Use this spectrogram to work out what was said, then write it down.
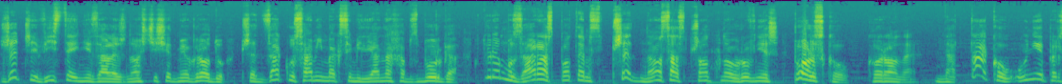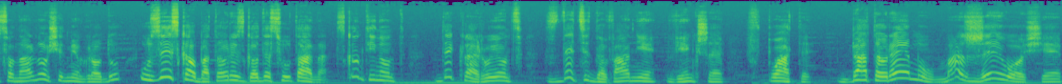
rzeczywistej niezależności Siedmiogrodu przed zakusami Maksymiliana Habsburga, któremu zaraz potem sprzed nosa sprzątnął również polską koronę. Na taką unię personalną Siedmiogrodu uzyskał Batory zgodę sułtana, skądinąd deklarując zdecydowanie większe wpłaty. Batoremu marzyło się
